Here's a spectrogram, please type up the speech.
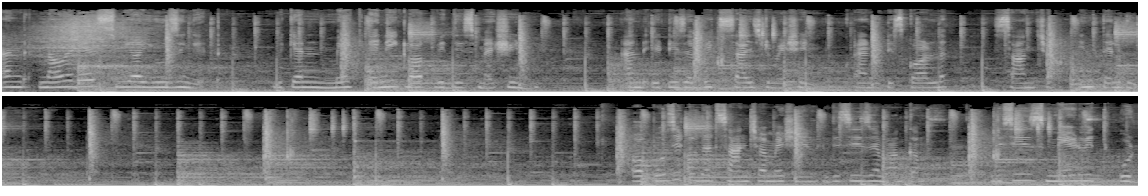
and nowadays we are using it we can make any cloth with this machine. And it is a big sized machine and it is called sancha in telugu. Opposite to that sancha machine this is a maggam. This is made with wood.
